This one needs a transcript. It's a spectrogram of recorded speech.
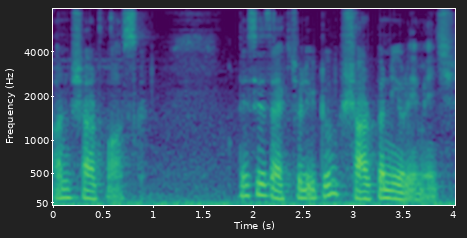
unsharp mask. This is actually to sharpen your image.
